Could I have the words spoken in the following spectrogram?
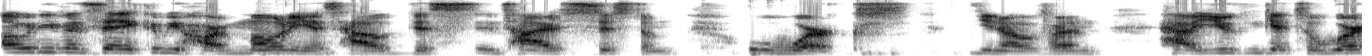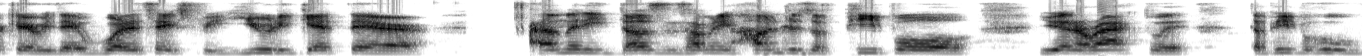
I would even say it could be harmonious how this entire system works. You know, from how you can get to work every day, what it takes for you to get there, how many dozens, how many hundreds of people you interact with, the people who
